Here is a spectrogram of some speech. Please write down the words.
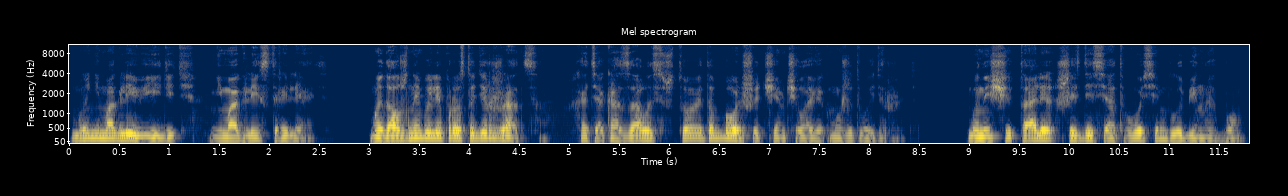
Мы не могли видеть, не могли стрелять. Мы должны были просто держаться, хотя казалось, что это больше, чем человек может выдержать. Мы насчитали 68 глубинных бомб.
